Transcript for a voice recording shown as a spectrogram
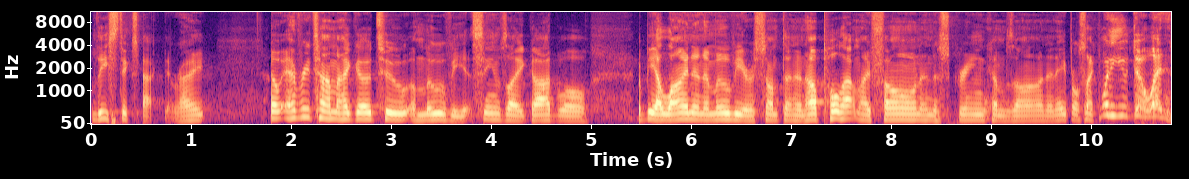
least expect it, right? So every time I go to a movie, it seems like God will be a line in a movie or something, and I'll pull out my phone and the screen comes on, and April's like, What are you doing?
